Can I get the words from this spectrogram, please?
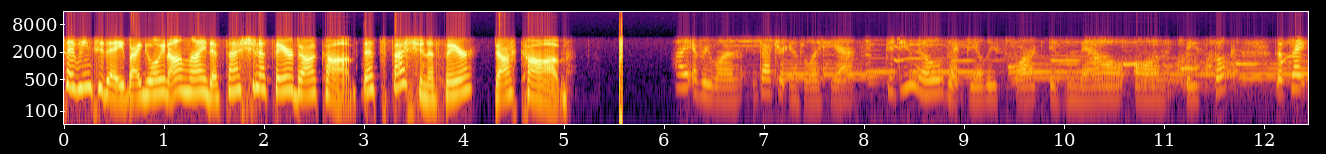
saving today by going online to fashionaffair.com. That's fashionaffair.com. Hi everyone, Dr. Angela here. Did you know that Daily Spark is now on Facebook? That's right,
